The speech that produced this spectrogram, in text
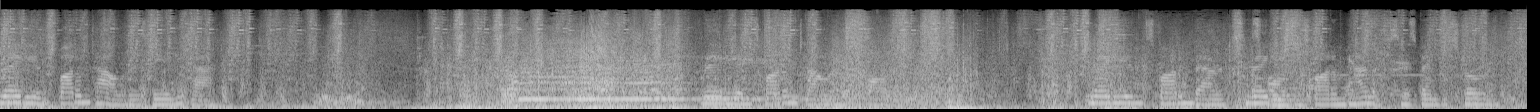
Radiant's bottom tower is being attacked. Radiant's bottom tower has fallen. Radiant's bottom barracks Radiant's bottom barracks has been destroyed.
